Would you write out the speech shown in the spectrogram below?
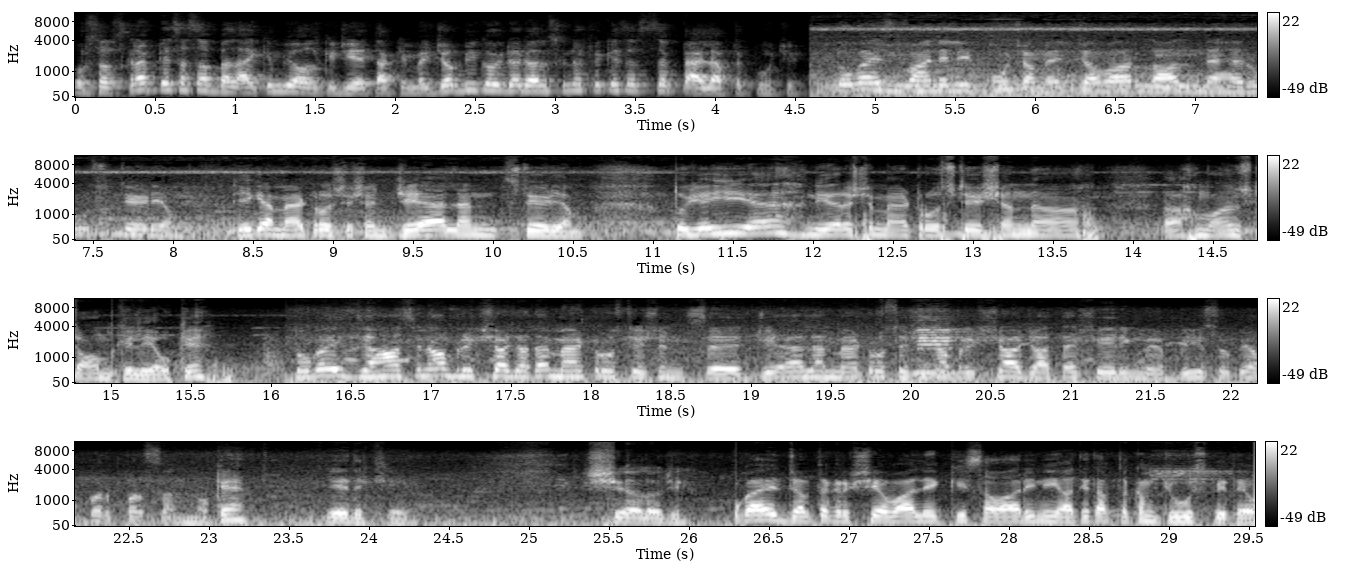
और सब्सक्राइब के साथ बेल आइकन भी ऑल कीजिए, ताकि मैं जब भी कोई नोटिफिकेशन से पहले आप तक पहुँचे। तो गाइस फाइनली पहुँचा मैं जवाहरलाल नेहरू स्टेडियम ठीक है मेट्रो स्टेशन JLN स्टेडियम तो यही है nearest metro station Humayun town के लिए ओके तो गई यहाँ से ना रिक्शा जाता है मेट्रो स्टेशन से। J L N metro station का रिक्शा जाता है शेयरिंग में, बीस रुपया पर पर्सन ओके ये देखिए। चलो जी। तो गए जब तक रिक्शे वाले की सवारी नहीं आती, तब तक हम जूस पीते हो।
